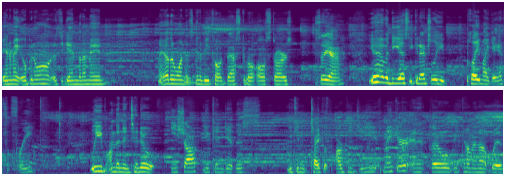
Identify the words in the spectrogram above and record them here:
Anime Open World. It's a game that I made. My other one is going to be called Basketball All Stars. So yeah, you have a DS, you can actually play my game for free. Leave on the Nintendo eShop, you can get this. You can type up RPG Maker, and they will be coming up with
